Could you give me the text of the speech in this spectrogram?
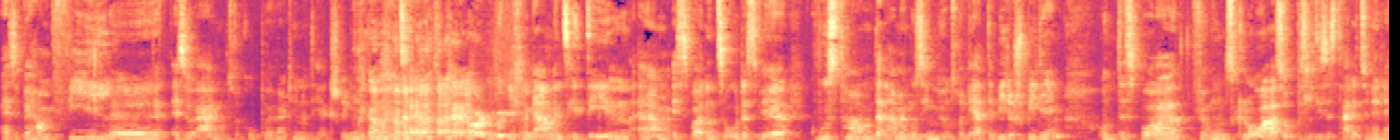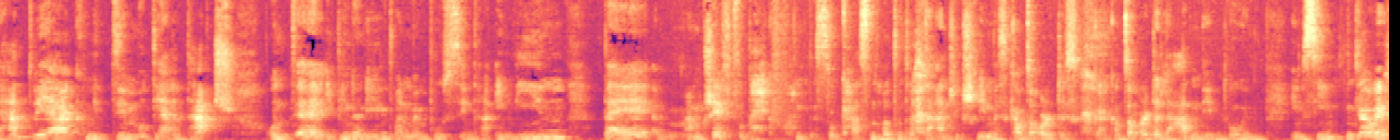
Also wir haben viele, also auch in unserer Gruppe halt hin und her geschrieben, die ganze Zeit, bei allen möglichen Namensideen. Ähm, es war dann so, dass wir gewusst haben, der Name muss irgendwie unsere Werte widerspiegeln. Und das war für uns klar, so ein bisschen dieses traditionelle Handwerk mit dem modernen Touch. Und äh, ich bin dann irgendwann mit dem Bus in, in Wien bei ähm, einem Geschäft vorbeigefahren, das so Kassen hat und habe da geschrieben, es ist ganz ein altes, ganz ein alter Laden irgendwo im, im Siebten, glaube ich.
